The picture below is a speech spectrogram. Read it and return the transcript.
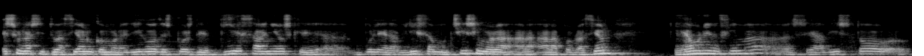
es una situación, como le digo, después de 10 años que eh, vulnerabiliza muchísimo a la, población y aún encima eh, se ha visto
